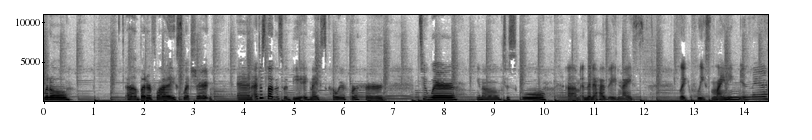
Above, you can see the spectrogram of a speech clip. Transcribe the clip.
little um, butterfly sweatshirt. And I just thought this would be a nice color for her to wear you know to school. Um, and then it has a nice like fleece lining in there.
